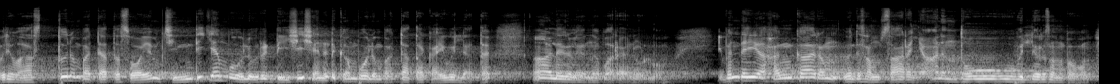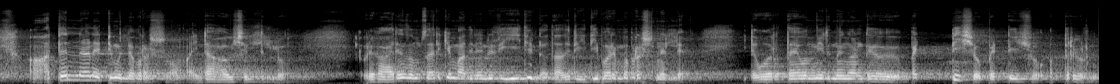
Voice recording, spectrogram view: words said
ഒരു വസ്തുവിനും പറ്റാത്ത സ്വയം ചിന്തിക്കാൻ പോലും ഒരു ഡിസിഷൻ എടുക്കാൻ പോലും പറ്റാത്ത കഴിവില്ലാത്ത ആളുകൾ എന്ന് പറയാനുള്ളൂ. ഇവന്റെ ഈ അഹങ്കാരം ഇവന്റെ സംസാരം ഞാനെന്തോ വലിയൊരു സംഭവം. അതന്നെയാണ് ഏറ്റവും വലിയ പ്രശ്നം. അതിന്റെ ആവശ്യമില്ലല്ലോ. ഒരു കാര്യം സംസാരിക്കുമ്പോൾ അതിനൊരു രീതി ഉണ്ട് അത് ആ രീതി പറയുമ്പോൾ പ്രശ്നമില്ല. ഇത് വെറുതെ ഒന്നിരുന്ന് കണ്ട് പെട്ടി ഷോ പെട്ടി ഷോ അത്രയേ ഉള്ളൂ.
